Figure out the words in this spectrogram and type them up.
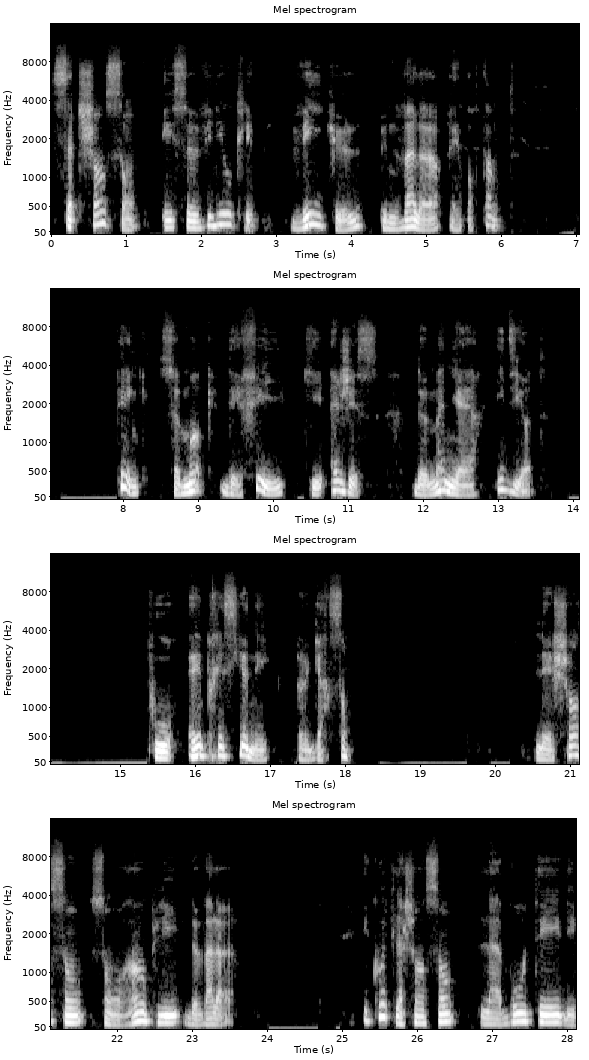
Cette chanson et ce vidéoclip véhiculent une valeur importante. Pink se moque des filles qui agissent de manière idiote pour impressionner un garçon. Les chansons sont remplies de valeurs. Écoute la chanson La beauté des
